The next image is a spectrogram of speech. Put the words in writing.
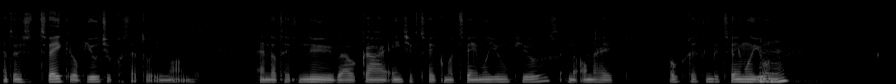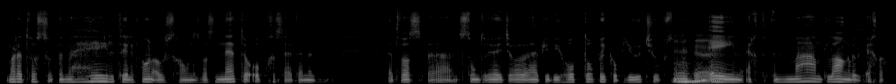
En toen is het twee keer op YouTube gezet door iemand. En dat heeft nu bij elkaar... Eentje heeft 2,2 miljoen views. En de ander heeft ook richting de 2 miljoen. Mhm. Maar dat was toen mijn hele telefoon overstroomde. Het was net erop gezet. En het, het, was, eh, het stond, weet je wel, dan heb je die hot topic op YouTube. Stond Mhm. één, echt een maand lang. Dat ik echt dacht,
